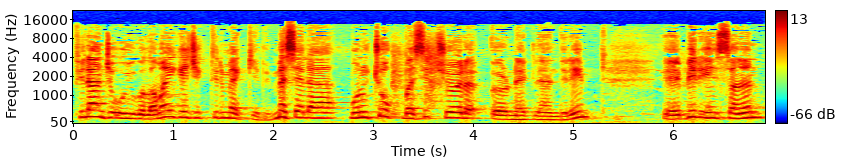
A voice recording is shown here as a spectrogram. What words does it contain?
filanca uygulamayı geciktirmek gibi. Mesela bunu çok basit şöyle örneklendireyim. Ee, bir insanın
